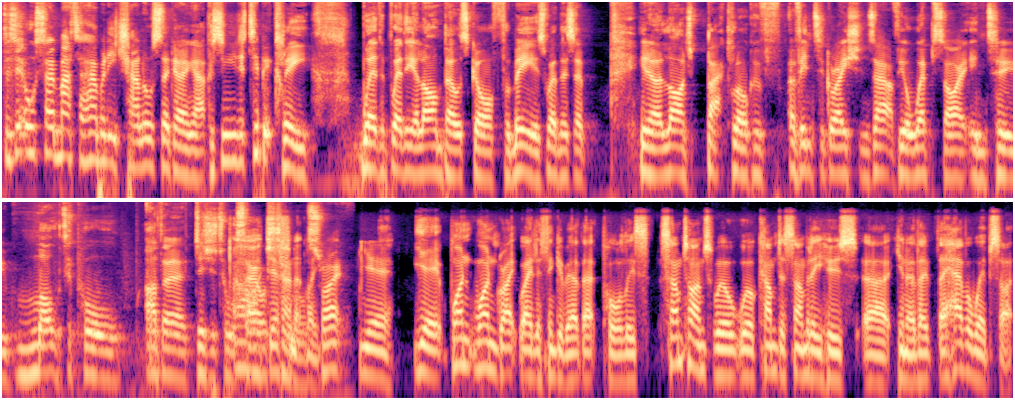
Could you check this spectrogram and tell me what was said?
Does it also matter how many channels they're going out? Because you know, typically, where the, where the alarm bells go off for me is when there's a you know a large backlog of, of integrations out of your website into multiple other digital oh, sales channels, right? Yeah, yeah. One one great way to think about that, Paul, is sometimes we'll we'll come to somebody who's uh, you know they they have a website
